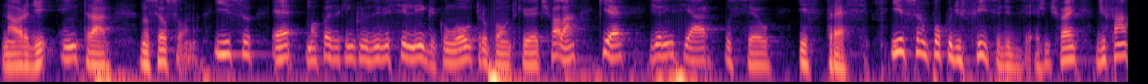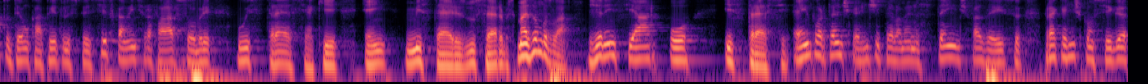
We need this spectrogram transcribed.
na hora de entrar no seu sono. E isso é uma coisa que inclusive se liga com outro ponto que eu ia te falar, que é gerenciar o seu estresse. Isso é um pouco difícil de dizer. A gente vai, de fato, ter um capítulo especificamente para falar sobre o estresse aqui em Mistérios do Cérebro. Mas vamos lá, gerenciar o estresse. É importante que a gente pelo menos tente fazer isso para que a gente consiga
